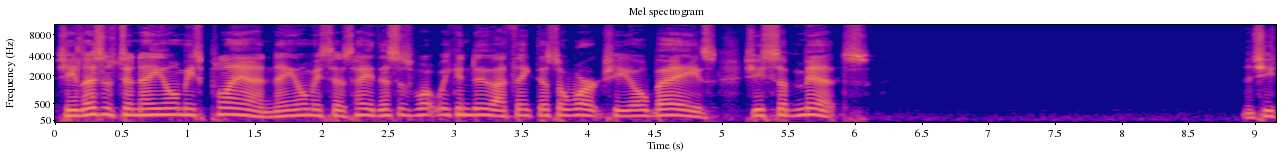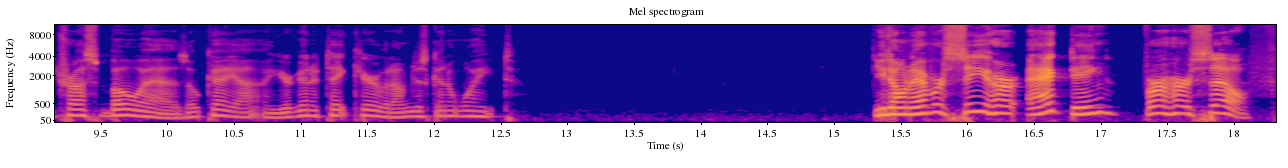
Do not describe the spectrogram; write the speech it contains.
She listens to Naomi's plan. Naomi says, Hey, this is what we can do. I think this will work. She obeys, she submits. And she trusts Boaz. Okay, I, you're going to take care of it. I'm just going to wait. You don't ever see her acting for herself.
